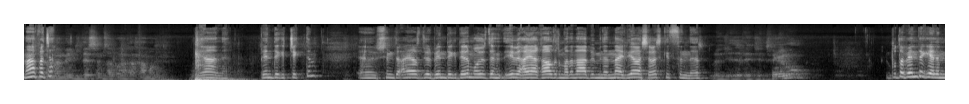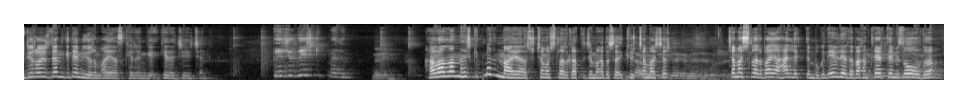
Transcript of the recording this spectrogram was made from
Ne yapacak? Ben gidersem sabaha kalkamam. Yani ben de gidecektim. Ee, şimdi Ayaz diyor ben de giderim. O yüzden evi ayağa kaldırmadan abimle Nail yavaş yavaş gitsinler. Bence de bence de. Sen gelme? Bu da ben de gelim diyor. O yüzden gidemiyorum Ayaz Kerem ge- geleceği için. Ben çünkü hiç gitmedim. Neyi? Havaalanına hiç gitmedin mi ayağa? Şu çamaşırları katlayacağım arkadaşlar. 2-3 çamaşır. Çamaşırları bayağı hallettim bugün. Evlerde bakın tertemiz oldu.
